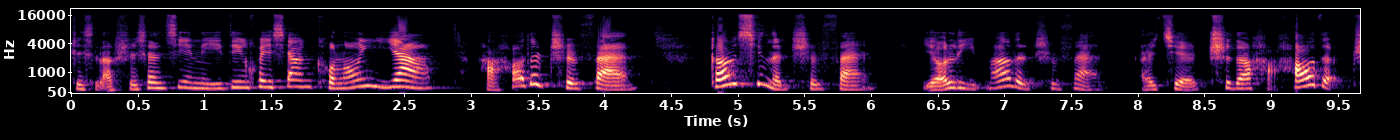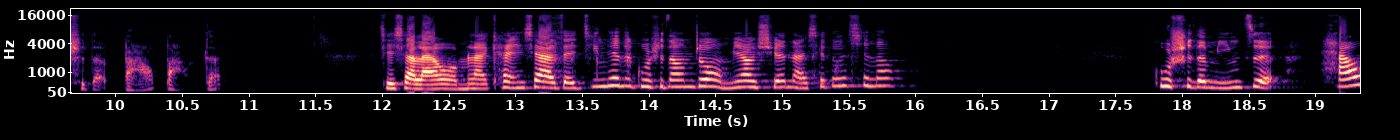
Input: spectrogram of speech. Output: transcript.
这些老师相信你一定会像恐龙一样，好好的吃饭，高兴的吃饭，有礼貌的吃饭，而且吃的好好的，吃的饱饱的。接下来我们来看一下，在今天的故事当中，我们要学哪些东西呢？故事的名字 How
